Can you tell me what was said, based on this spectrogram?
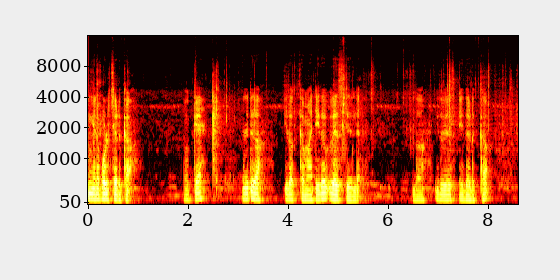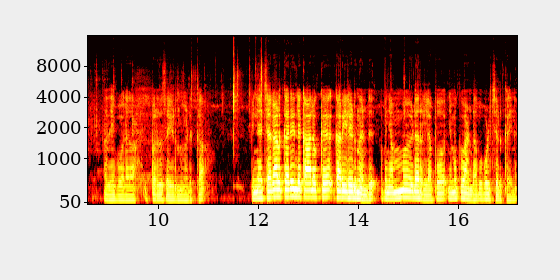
ഇങ്ങനെ പൊളിച്ചെടുക്കാം. ഓക്കെ? എന്നിട്ട് ഇതാ ഇതൊക്കെ മാറ്റി ഇത് വേസ്റ്റ് ഇതിന്റെ. ഇതാ ഇത് വേസ്റ്റ് ഇതെടുക്കുക അതേപോലെ ഇതാ ഇപ്പുറത്തെ സൈഡിൽ നിന്നും എടുക്കുക പിന്നെ ചില ആൾക്കാർ ഇതിന്റെ കാലൊക്കെ കറിയിലിടുന്നുണ്ട് അപ്പോൾ ഞമ്മ ഇടാറില്ല. അപ്പോൾ നമുക്ക് വേണ്ട. അപ്പോൾ പൊളിച്ചെടുക്കുക അതിന്.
